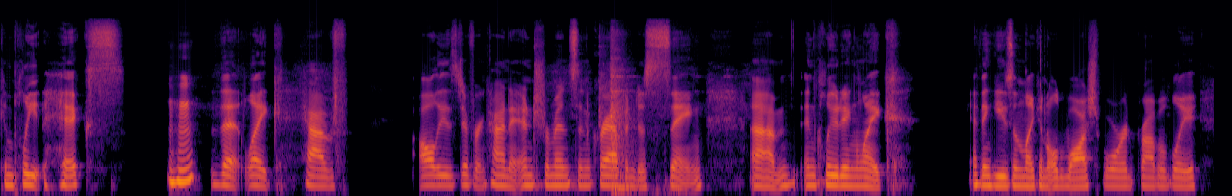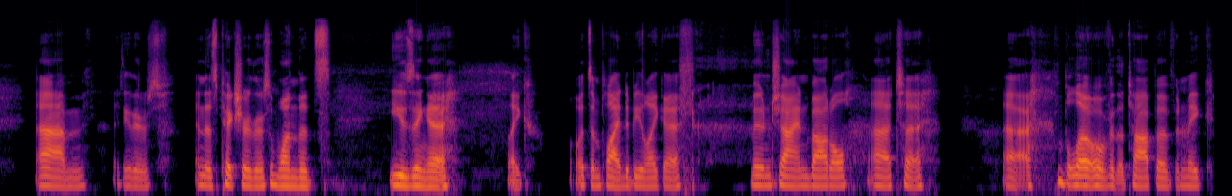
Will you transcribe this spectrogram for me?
complete hicks Mhm. that like have all these different kind of instruments and crap and just sing, um, including like I think using like an old washboard probably. Um, I think there's in this picture there's one that's using a like what's implied to be like a moonshine bottle uh, to uh, blow over the top of and make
